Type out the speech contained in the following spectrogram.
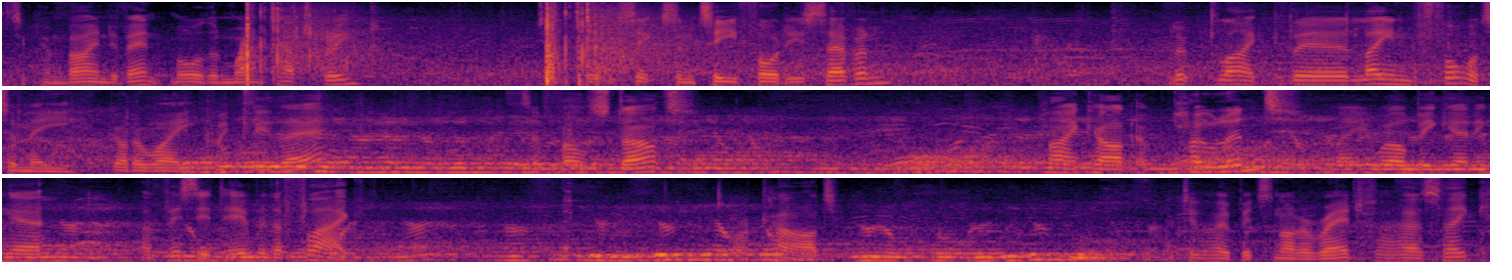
It's a combined event, more than one category. T46 and T47. Looked like the lane four to me got away quickly there. Start. Piekart of Poland may well be getting a, a visit here with a flag or a card. I do hope it's not a red for her sake.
